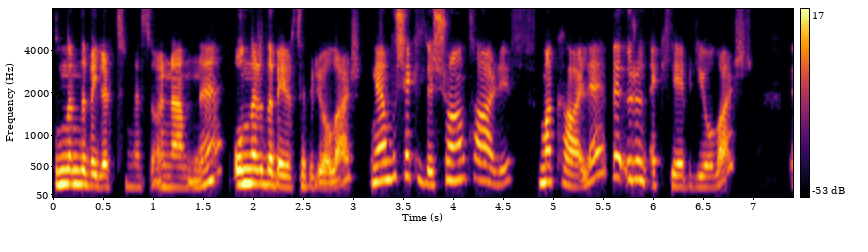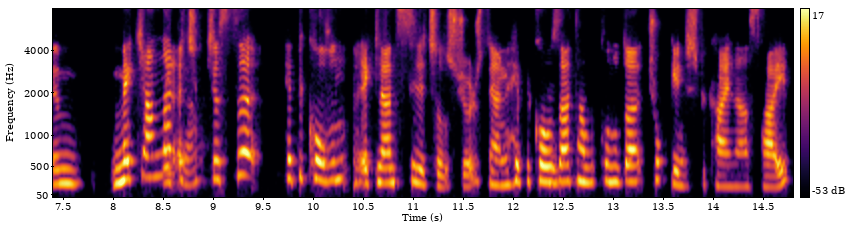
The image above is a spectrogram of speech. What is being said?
Bunların da belirtilmesi önemli. Onları da belirtebiliyorlar. Yani bu şekilde şu an tarif, makale ve ürün ekleyebiliyorlar. Mekanlar Mekan. açıkçası Happy Cove'un eklentisiyle çalışıyoruz. Yani Happy Cove zaten bu konuda çok geniş bir kaynağa sahip.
